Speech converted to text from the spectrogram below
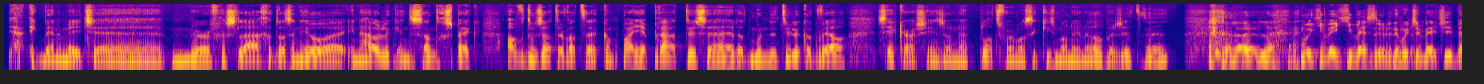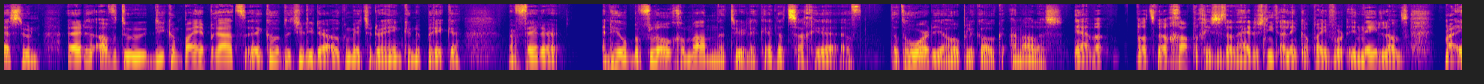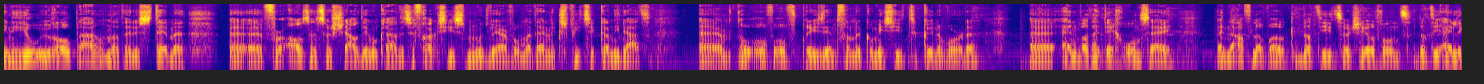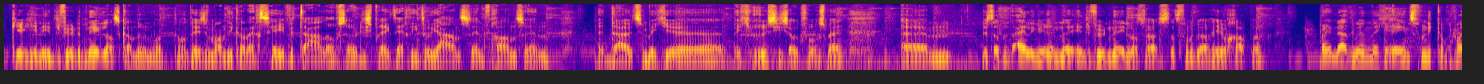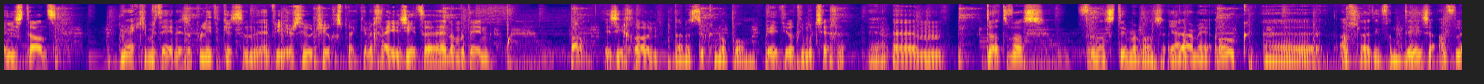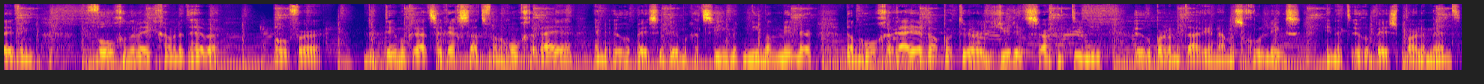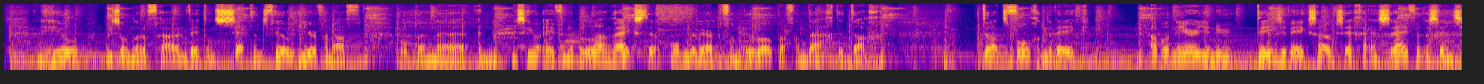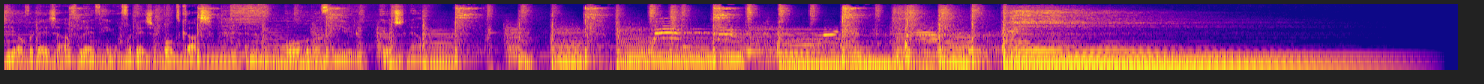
Ja, ik ben een beetje eh, murf geslagen. Het was een heel eh, inhoudelijk interessant gesprek. Af en toe zat er wat eh, campagnepraat tussen. Hè? Dat moet natuurlijk ook wel. Zeker als je in zo'n platform als de Kiesman in Europa zit. Hè? Moet je een beetje je best doen. Nu moet je een beetje je best doen. Dus af en toe die campagnepraat. ik hoop dat jullie daar ook een beetje doorheen kunnen prikken. Maar verder een heel bevlogen man natuurlijk. Hè? Dat zag je, of dat hoorde je hopelijk ook aan alles. Ja, wat, wat wel grappig is, is dat hij dus niet alleen campagne voert in Nederland, maar in heel Europa. Omdat hij dus stemmen eh, eh, voor al zijn sociaal-democratische fracties moet werven om uiteindelijk spitsenkandidaat eh, of, of president van de commissie te kunnen worden. En wat hij tegen ons zei, en de afloop ook, dat hij het zo chill vond dat hij eindelijk een keertje een interview in het Nederlands kan doen. Want, want deze man die kan echt zeven talen of zo. Die spreekt echt Italiaans en Frans en het Duits, een beetje, een beetje Russisch ook volgens mij. Ehm, dus dat het eindelijk weer een eh, interview in het Nederlands was, dat vond ik wel heel grappig. Maar inderdaad, ik ben het met je eens van die campagnestand. Merk je meteen, hè? Zo'n politicus, dan heb je eerst een heel chill gesprek en dan ga je zitten en dan meteen, bam, is hij gewoon, Dan is de knop om. weet hij wat hij moet zeggen. Ja. Ehm, Dat was Frans Timmermans. En Ja. daarmee ook eh, de afsluiting van deze aflevering. Volgende week gaan we het hebben over de democratische rechtsstaat van Hongarije en de Europese democratie. Met niemand minder dan Hongarije-rapporteur Judith Sargentini, Europarlementariër namens GroenLinks in het Europese parlement. Een heel bijzondere vrouw en weet ontzettend veel hiervan af. Op een, eh, een misschien wel een van de belangrijkste onderwerpen van Europa vandaag de dag. Dat volgende week. Abonneer je nu deze week zou ik zeggen en schrijf een recensie over deze aflevering, over deze podcast. En dan horen we van jullie heel snel.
